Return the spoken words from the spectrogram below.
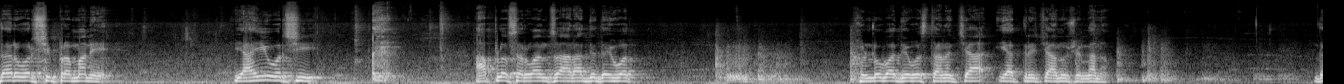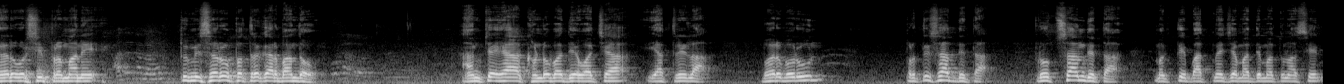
दरवर्षीप्रमाणे याही वर्षी आपलं सर्वांचं आराध्य दैवत खंडोबा देवस्थानाच्या यात्रेच्या अनुषंगानं दरवर्षीप्रमाणे तुम्ही सर्व पत्रकार बांधव आमच्या ह्या खंडोबा देवाच्या यात्रेला भरभरून प्रतिसाद देता प्रोत्साहन देता. मग ते बातम्याच्या माध्यमातून असेल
